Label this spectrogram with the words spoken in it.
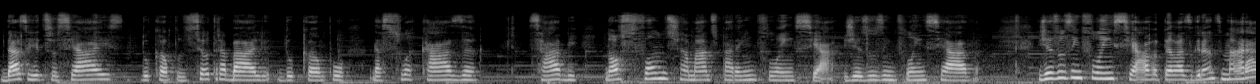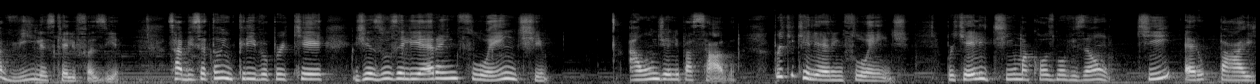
das redes sociais, do campo do seu trabalho, do campo da sua casa, sabe? Nós fomos chamados para influenciar. Jesus influenciava. Jesus influenciava pelas grandes maravilhas que ele fazia. Sabe, isso é tão incrível porque Jesus ele era influente aonde ele passava. Por que, que ele era influente? Porque ele tinha uma cosmovisão que era o Pai.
